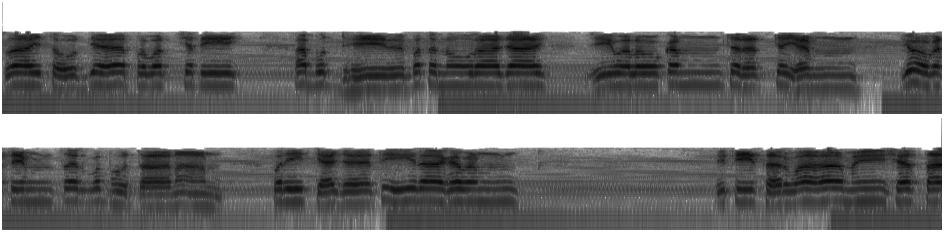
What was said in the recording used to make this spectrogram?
स्वहितोद्य प्रवत्स्यति अबुद्धिर्बतनो राजा जीवलोकं चरत्ययम् योगतिं सर्वभूतानां परित्यजति राघवम्। इति सर्वामेशस्ता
